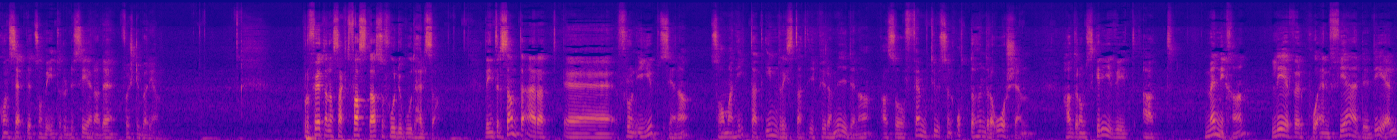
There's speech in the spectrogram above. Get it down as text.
konceptet som vi introducerade först i början. Profeten har sagt fasta så får du god hälsa. Det intressanta är att eh, från egyptierna så har man hittat inristat i pyramiderna, alltså 5800 år sedan, hade de skrivit att människan lever på en fjärdedel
